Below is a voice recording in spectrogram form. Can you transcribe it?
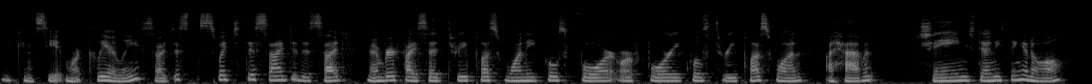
you can see it more clearly. So I just switch this side to this side. Remember if I said 3 plus 1 equals 4 or 4 equals 3 plus 1, I haven't changed anything at all.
